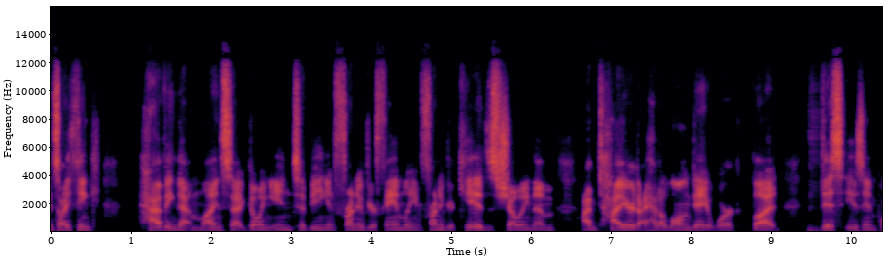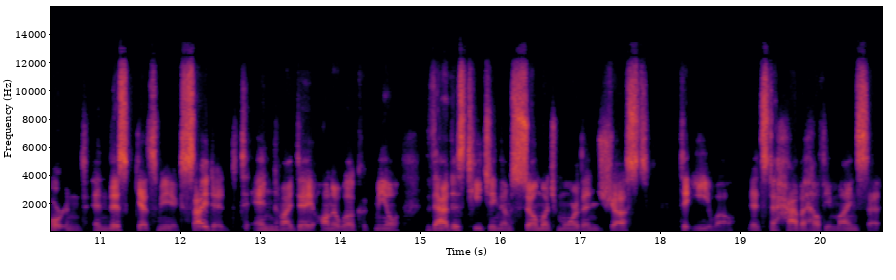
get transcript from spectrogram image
And so I think having that mindset going into being in front of your family, in front of your kids, showing them, I'm tired, I had a long day at work, but this is important and this gets me excited to end my day on a well cooked meal. That is teaching them so much more than just to eat well. It's to have a healthy mindset.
